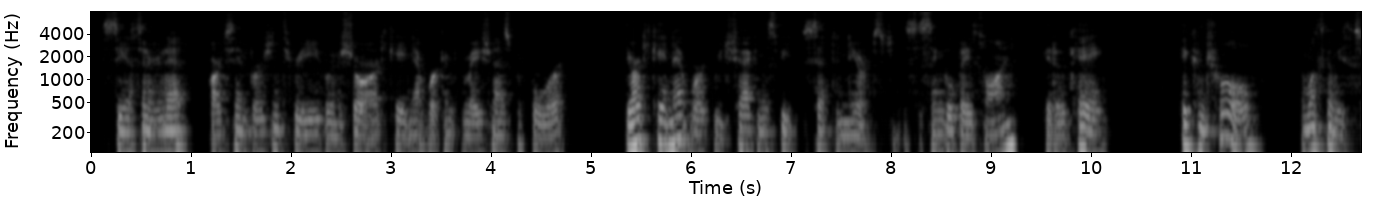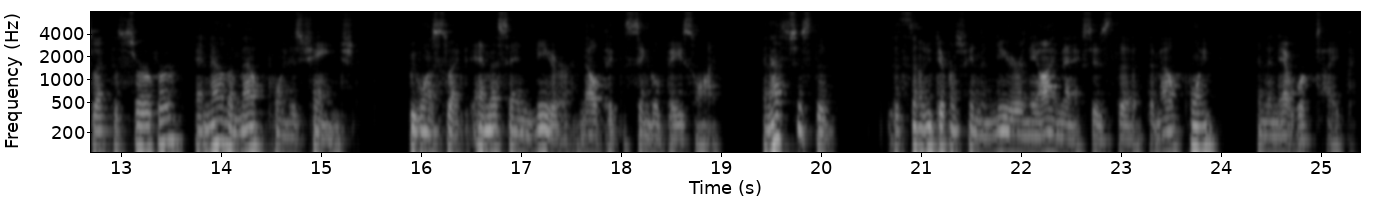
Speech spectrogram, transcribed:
CS Internet RTCM version 3, we're going to show RTK network information as before. The RTK network we check and this will be set to nearest. It's a single baseline, hit OK, hit control, and once again we select the server, and now the mount point has changed. We want to select MSM near, and that'll pick the single baseline. And that's just the, that's the only difference between the near and the I-MAX is the, the mount point and the network type.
